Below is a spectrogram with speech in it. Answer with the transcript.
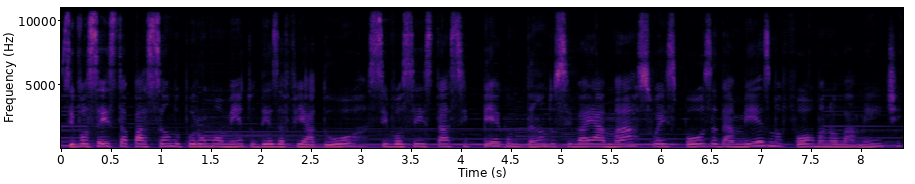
Se você está passando por um momento desafiador, se você está se perguntando se vai amar sua esposa da mesma forma novamente,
